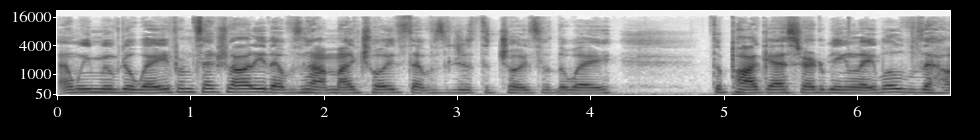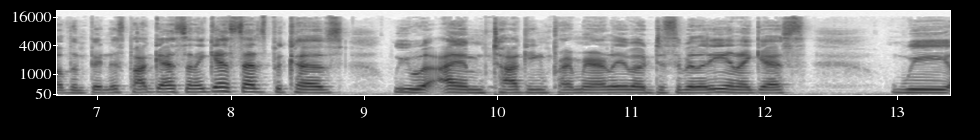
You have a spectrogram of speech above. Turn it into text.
and we moved away from sexuality. That was not my choice. That was just the choice of the way the podcast started being labeled was a health and fitness podcast, and I guess that's because we I am talking primarily about disability, and I guess we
